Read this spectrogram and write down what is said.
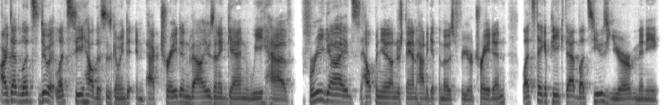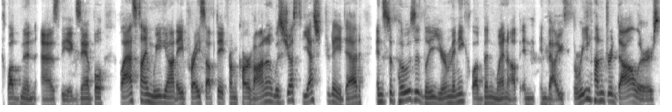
All right, Dad, let's do it. Let's see how this is going to impact trade in values. And again, we have free guides helping you understand how to get the most for your trade in. Let's take a peek, Dad. Let's use your mini clubman as the example. Last time we got a price update from Carvana was just yesterday, Dad. And supposedly your mini clubman went up in, in value $300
